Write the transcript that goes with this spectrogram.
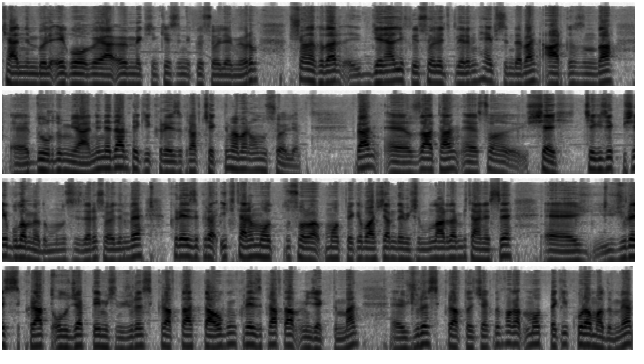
kendim böyle ego veya övmek için kesinlikle söylemiyorum. Şu ana kadar e, genellikle söylediklerimin hepsinde ben arkasında e, durdum yani. Neden peki Crazy Craft çektim hemen onu söyleyeyim. Ben e, zaten e, son şey çekecek bir şey bulamıyordum bunu sizlere söyledim ve Crazy Craft iki tane modlu sonra mod pack'e başlayacağım demiştim. Bunlardan bir tanesi e, Jurassic Craft olacak demiştim. Jurassic Craft'ta hatta o gün Crazy Craft atmayacaktım ben. E, Jurassic Craft atacaktım fakat mod pack'i kuramadım ve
